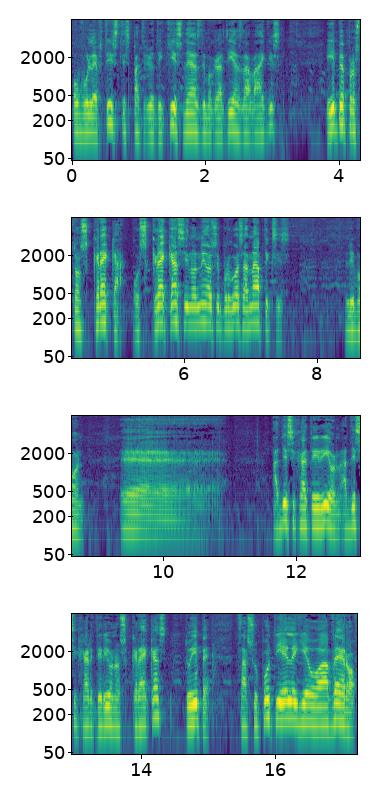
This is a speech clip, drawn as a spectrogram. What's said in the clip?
Ο βουλευτής της Πατριωτικής Νέας Δημοκρατίας Δαβάκης Είπε προς τον Σκρέκα. Ο Σκρέκας είναι ο νέος Υπουργός Ανάπτυξης. Λοιπόν ε, Αντί συγχαρητηρίων ο Σκρέκας Του είπε Θα σου πω τι έλεγε ο Αβέροφ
